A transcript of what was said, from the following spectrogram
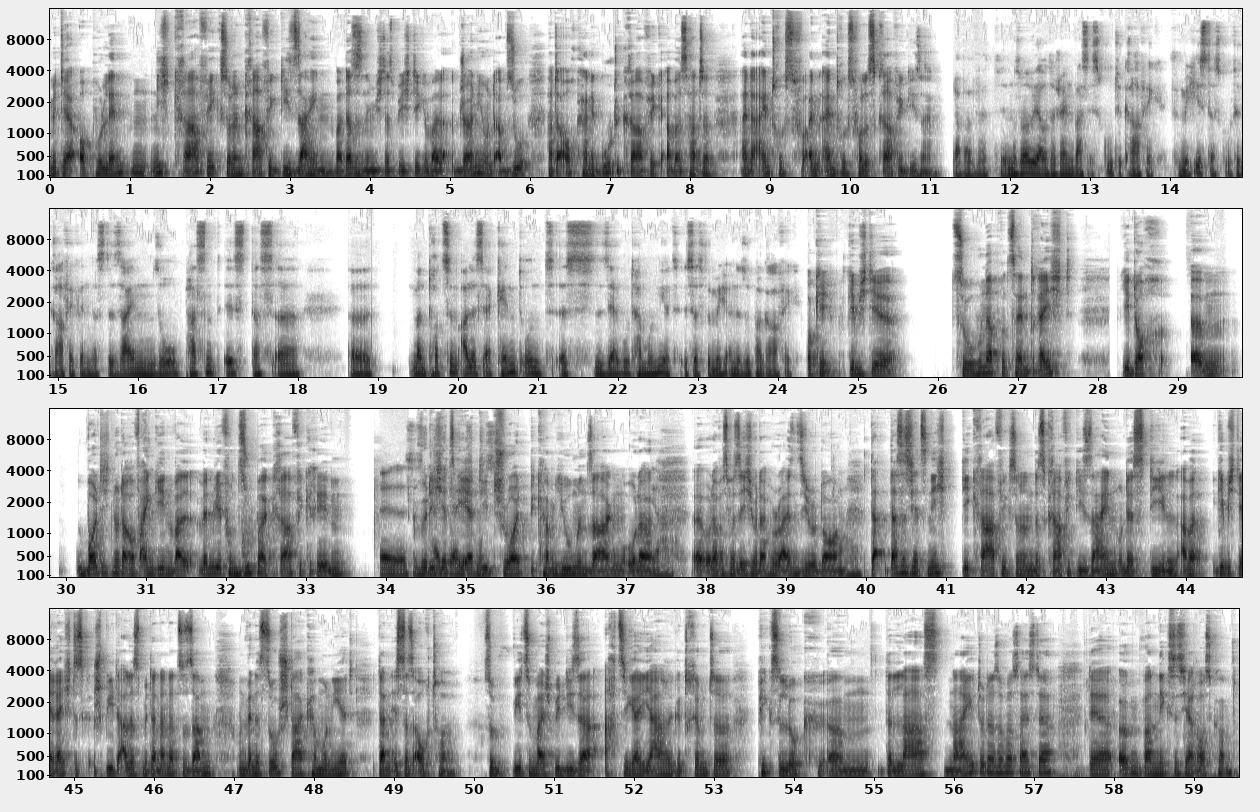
mit der opulenten, nicht Grafik, sondern Grafikdesign, weil das ist nämlich das Wichtige, weil Journey und Absu hatte auch keine gute Grafik, aber es hatte eine eindrucksvo ein eindrucksvolles Grafikdesign. Ja, aber da muss man wieder unterscheiden, was ist gute Grafik? Für mich ist das gute Grafik, wenn das Design so passend ist, dass äh, äh, man trotzdem alles erkennt und es sehr gut harmoniert, ist das für mich eine super Grafik. Okay, gebe ich dir zu 100% recht. Jedoch ähm, wollte ich nur darauf eingehen, weil wenn wir von super Grafik reden, äh, würde ich jetzt eher Detroit Become Human sagen oder, ja. äh, oder was weiß ich, oder Horizon Zero Dawn. Ja. Da, das ist jetzt nicht die Grafik, sondern das Grafikdesign und der Stil. Aber gebe ich dir recht, es spielt alles miteinander zusammen und wenn es so stark harmoniert, dann ist das auch toll. So wie zum Beispiel dieser 80er Jahre getrimmte Pixel-Look ähm, The Last Night oder sowas heißt der, der irgendwann nächstes Jahr rauskommt.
